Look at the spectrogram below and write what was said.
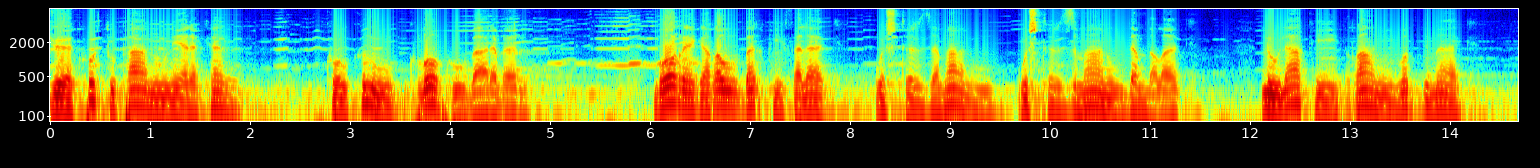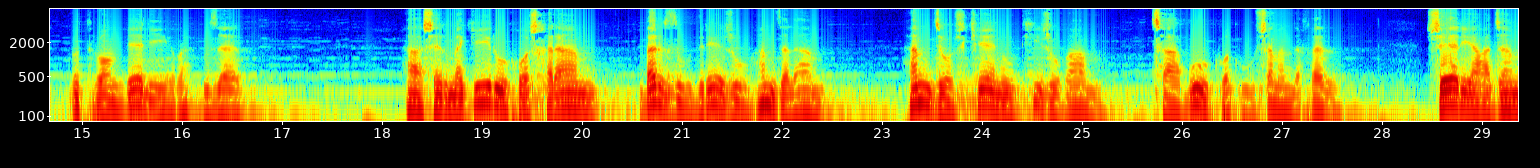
گوێ کورت و پان و نێرەکەر کوڵکن و کڵۆک و بارە بەر بۆ ڕێگەڕە و بەرقی فەلەک وشتر زەمان و وشتر زمان و دەمدەڵەک لولاقی ڕانی وەک دمەک ئوترۆمبێلی ڕەهگوزەر هاشرمەگیر و خۆشخەرام بەرز و درێژ و هەم زەلام هەم جۆشکێن و تیژ و ڕام چابووک وەکو شەمەندەفەر شێری عەجەم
